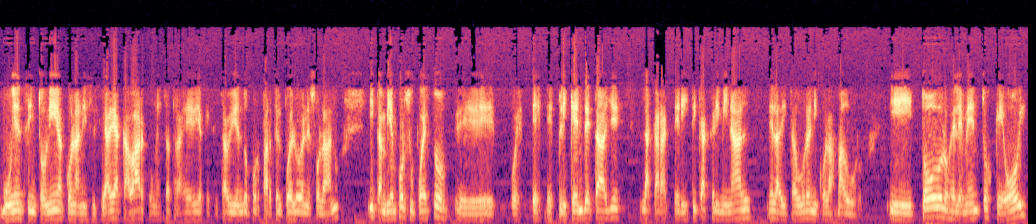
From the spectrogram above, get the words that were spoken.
muy en sintonía con la necesidad de acabar con esta tragedia que se está viviendo por parte del pueblo venezolano. Y también, por supuesto, eh, pues expliqué en detalle la característica criminal de la dictadura de Nicolás Maduro y todos los elementos que hoy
